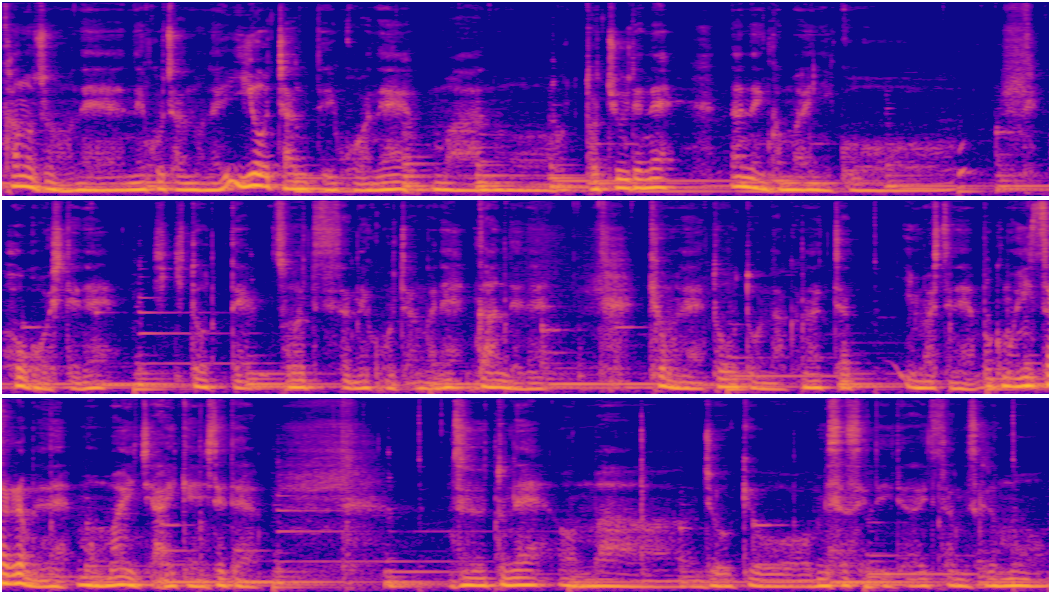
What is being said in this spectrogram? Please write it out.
彼女のね猫ちゃんのねイオちゃんっていう子がね、まあ、あの途中でね何年か前にこう保護してね引き取って育ててた猫ちゃんがねがんでね今日ねとうとう亡くなっちゃいましてね僕もインスタグラムでねもう毎日拝見しててずっとねまあ状況を見させていただいてたんですけども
